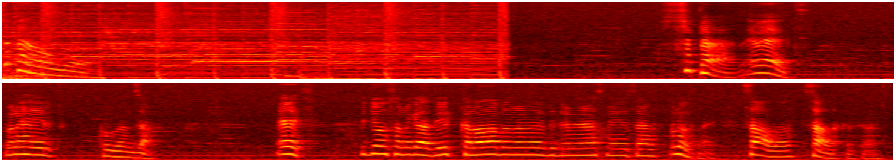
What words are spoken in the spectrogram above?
Süper oldu. Süper. Evet. Bunu her kullanacağım. Evet. Videonun sonuna geldik. Kanala abone olmayı bildirimleri açmayı lütfen unutmayın. Sağ olun. Sağlıkla kalın.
